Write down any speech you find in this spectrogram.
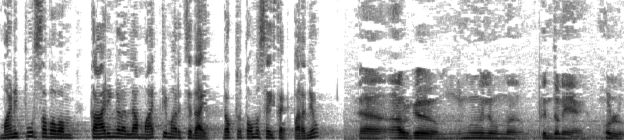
മണിപ്പൂർ സംഭവം കാര്യങ്ങളെല്ലാം മാറ്റിമറിച്ചതായി ഡോക്ടർ തോമസ് ഐസക് പറഞ്ഞു. അവർക്ക് മൂന്നിലൊന്ന് പിന്തുണയേ ഉള്ളൂ.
